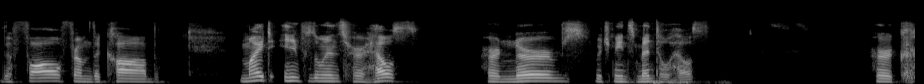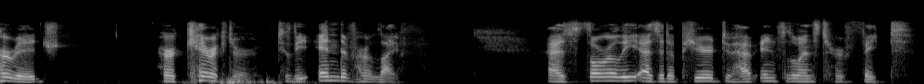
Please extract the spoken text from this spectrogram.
the fall from the Cobb, might influence her health, her nerves, which means mental health, her courage, her character to the end of her life, as thoroughly as it appeared to have influenced her fate.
